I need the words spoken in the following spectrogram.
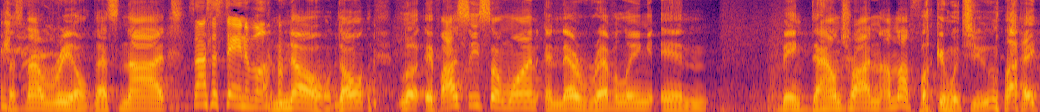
That's not real. That's not. it's not sustainable. No, don't look. If I see someone and they're reveling in being downtrodden, I'm not fucking with you. Like,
